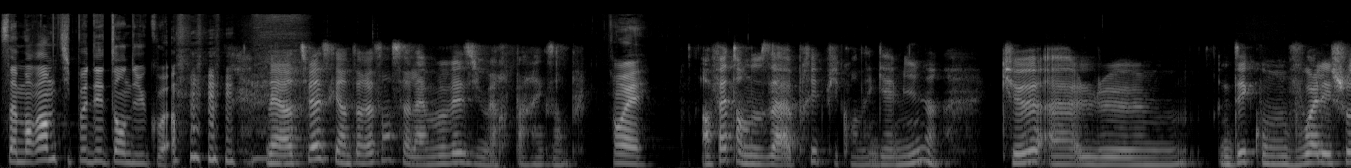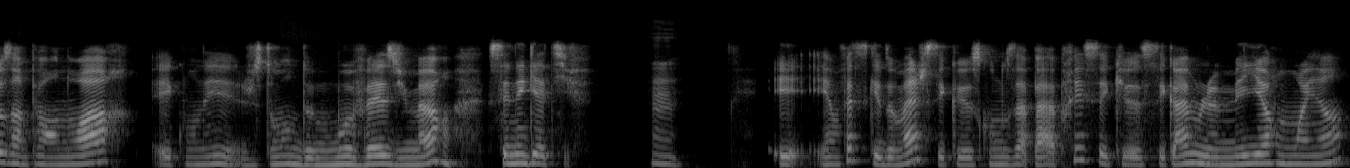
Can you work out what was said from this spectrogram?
ça m'aura un petit peu détendu, quoi. Mais alors, tu vois, ce qui est intéressant sur la mauvaise humeur, par exemple. Ouais. En fait, on nous a appris depuis qu'on est gamine que euh, le... dès qu'on voit les choses un peu en noir et qu'on est justement de mauvaise humeur, c'est négatif. Hmm. Et, et, en fait, ce qui est dommage, c'est que ce qu'on nous a pas appris, c'est que c'est quand même le meilleur moyen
